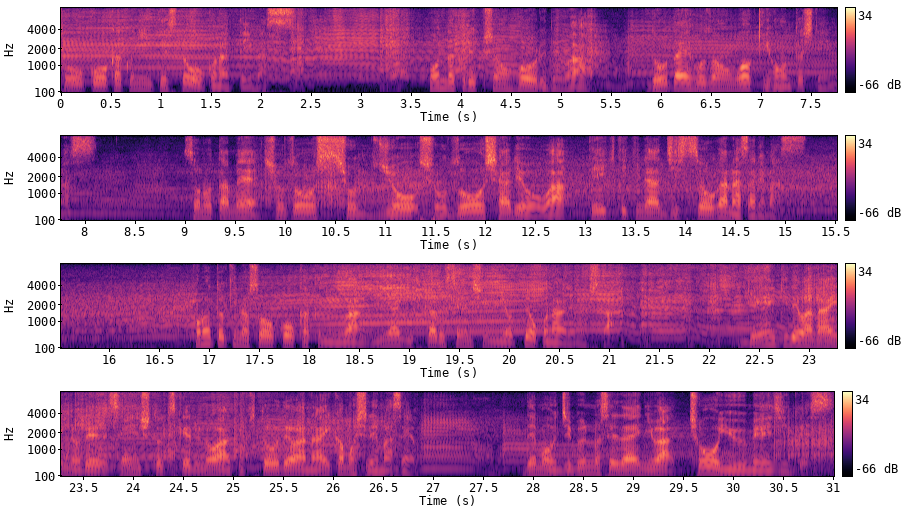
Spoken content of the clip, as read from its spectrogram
走行確認テストを行っています。ホンダコレクションホールでは動態保存を基本としています。そのため所蔵所蔵所蔵車両は定期的な実装がなされます。この時の走行確認は宮城光選手によって行われました。現役ではないので選手とつけるのは適当ではないかもしれません。でも自分の世代には超有名人です。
